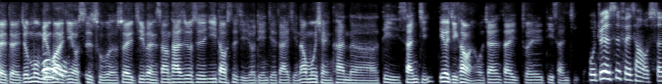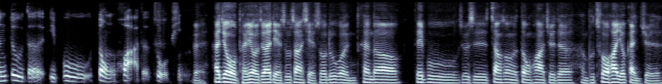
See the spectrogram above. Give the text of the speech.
对对，就木棉花已经有四出了，所以基本上它就是一到四集就连接在一起。那我目前看的第三集，第二集看完，我现在在追第三集。我觉得是非常有深度的一部动画的作品。对，他就我朋友就在脸书上写说，如果你看到这部就是葬送的动画，觉得很不错的话，有感觉，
